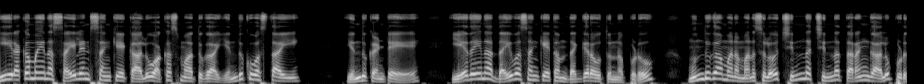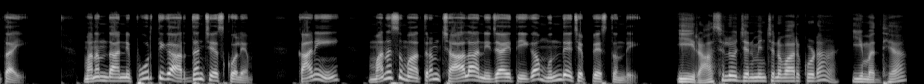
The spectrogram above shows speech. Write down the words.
ఈ రకమైన సైలెంట్ సంకేతాలు అకస్మాత్తుగా ఎందుకు వస్తాయి? ఎందుకంటే ఏదైనా దైవ సంకేతం దగ్గరవుతున్నప్పుడు ముందుగా మన మనసులో చిన్న చిన్న తరంగాలు పుడతాయి. మనం దాన్ని పూర్తిగా అర్థం చేసుకోలేం. కాని మనసు మాత్రం చాలా నిజాయితీగా ముందే చెప్పేస్తుంది. ఈ రాశిలో జన్మించిన వారు కూడా ఈ మధ్య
